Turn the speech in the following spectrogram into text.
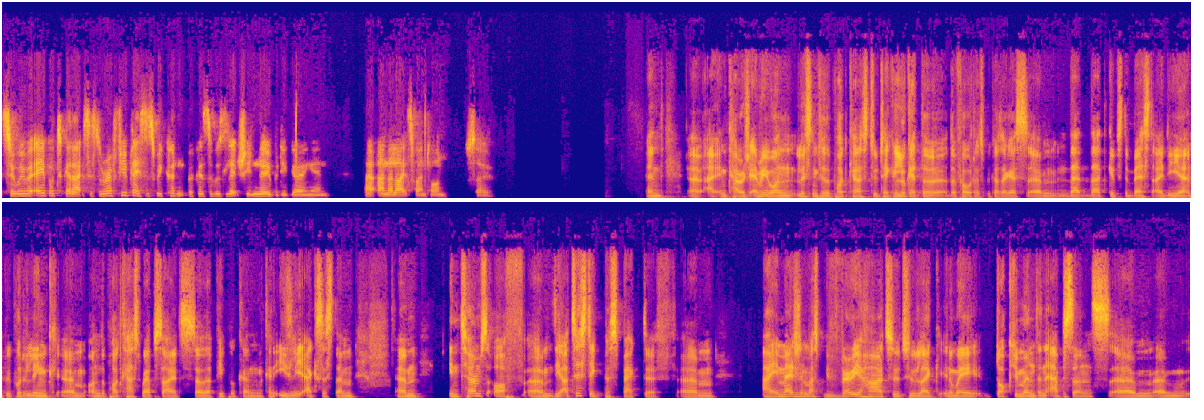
so we were able to get access. There were a few places we couldn't because there was literally nobody going in, uh, and the lights went on. So, and uh, I encourage everyone listening to the podcast to take a look at the the photos because I guess um, that that gives the best idea. And we put a link um, on the podcast website so that people can can easily access them. Um, in terms of um, the artistic perspective, um, I imagine it must be very hard to to like in a way document an absence, um, um,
